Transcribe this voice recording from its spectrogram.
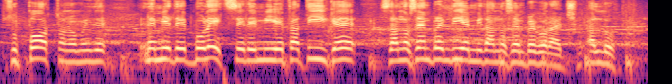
supportano le mie debolezze, le mie fatiche, stanno sempre lì e mi danno sempre coraggio. Allora.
